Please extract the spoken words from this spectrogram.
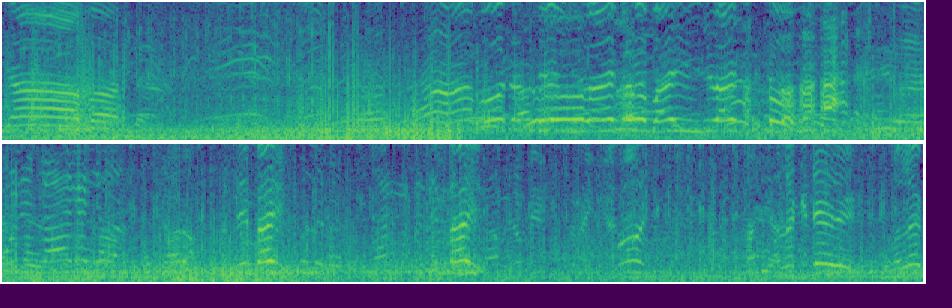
کیا بات ہے؟ ہاں, ہاں، بہت اچھے انجوائے کرو بھائی انجوائے کرو۔ بھائی سیم بھائی ملک دے ملک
